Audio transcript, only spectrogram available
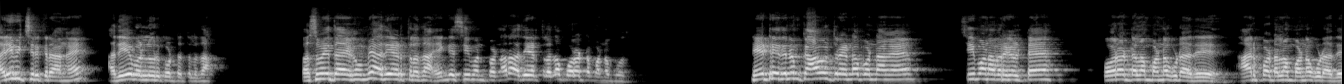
அறிவிச்சிருக்கிறாங்க. அதே வள்ளுவர் கோட்டத்துல தான். பசுமை தாயகமுமே அதே இடத்துல தான். எங்க சீமான் பண்ணாரோ அதே இடத்துல தான் போராட்டம் பண்ண போகுது. நேற்றைய தினம் காவல்துறை என்ன பண்ணாங்க? சீமான் அவர்கள்ட்ட போராட்டம் எல்லாம் பண்ணக்கூடாது ஆர்ப்பாட்டம் எல்லாம் பண்ணக்கூடாது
